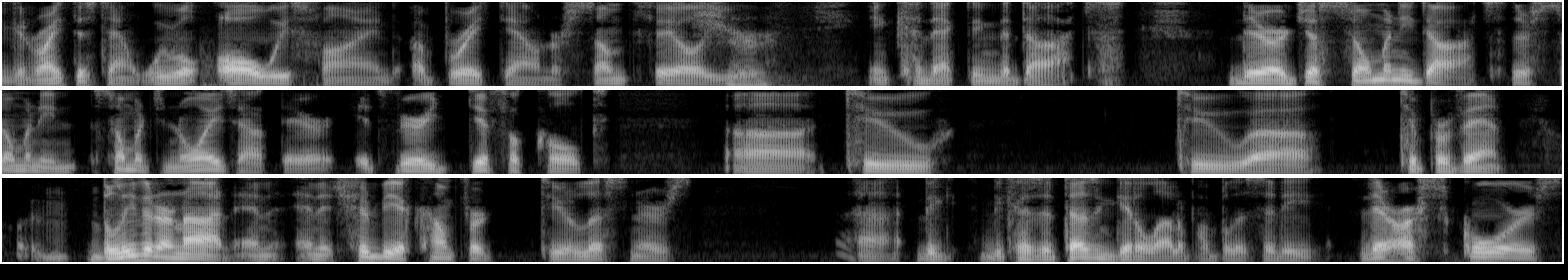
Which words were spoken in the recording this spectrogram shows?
you can write this down. We will always find a breakdown or some failure Sure. in connecting the dots. There are just so many dots. There's so many, so much noise out there. It's very difficult uh, to to uh, to prevent. Believe it or not, and, and it should be a comfort to your listeners uh, be, because it doesn't get a lot of publicity. There are scores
